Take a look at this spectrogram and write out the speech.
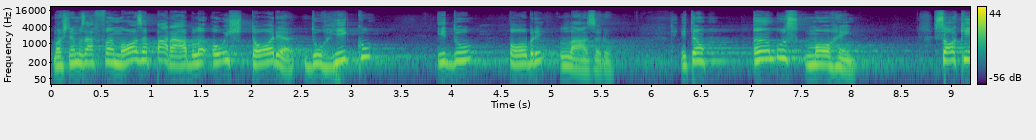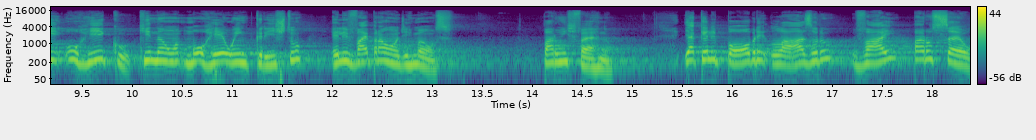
nós temos a famosa parábola ou história do rico e do pobre Lázaro. Então, ambos morrem. Só que o rico que não morreu em Cristo, ele vai para onde, irmãos? Para o inferno. E aquele pobre Lázaro vai para o céu,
